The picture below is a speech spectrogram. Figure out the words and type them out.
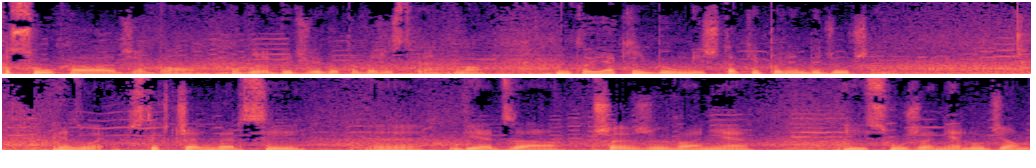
Posłuchać albo w ogóle być w jego towarzystwie. No, no to jaki był mistrz, taki powinien być uczeń. Więc z tych trzech wersji wiedza, przeżywanie i służenie ludziom,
